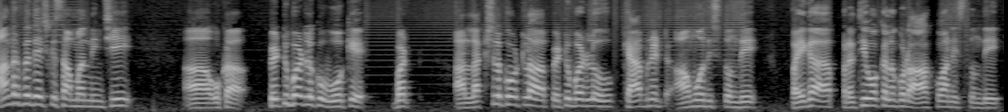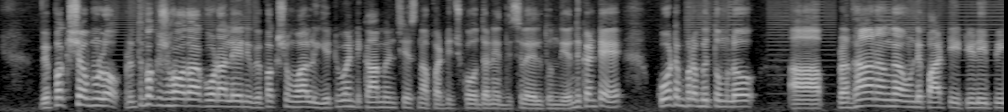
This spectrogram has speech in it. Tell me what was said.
ఆంధ్రప్రదేశ్కి సంబంధించి ఒక పెట్టుబడులకు ఓకే బట్ ఆ లక్షల కోట్ల పెట్టుబడులు కేబినెట్ ఆమోదిస్తుంది. పైగా ప్రతి ఒక్కరిని కూడా ఆహ్వానిస్తుంది. విపక్షంలో ప్రతిపక్ష హోదా కూడా లేని విపక్షం వాళ్ళు ఎటువంటి కామెంట్స్ చేసినా పట్టించుకోవద్దనే దిశలో వెళ్తుంది. ఎందుకంటే కూటమి ప్రభుత్వంలో ప్రధానంగా ఉండే పార్టీ టీడీపీ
